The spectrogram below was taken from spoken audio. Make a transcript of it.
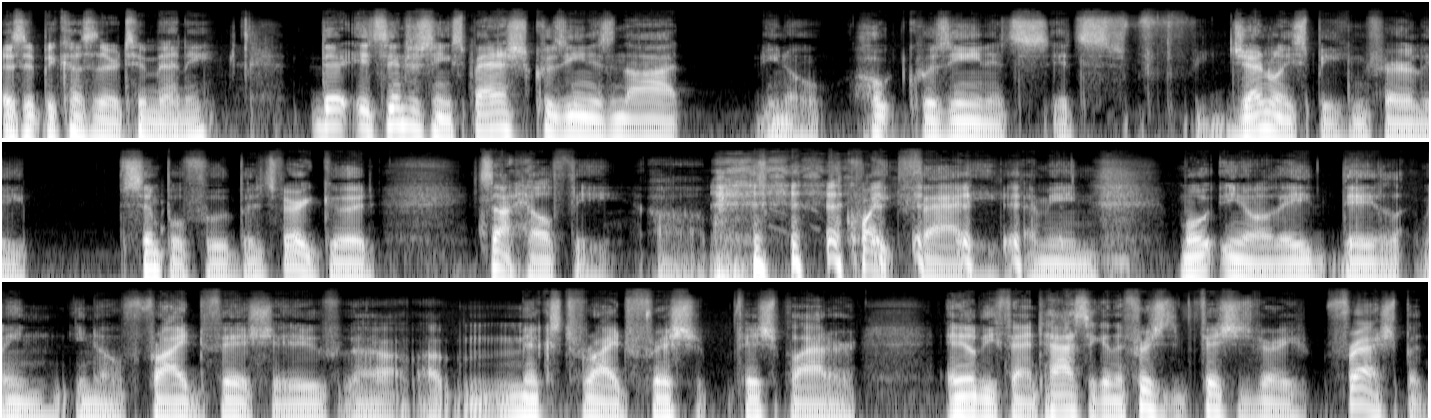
Is it because there are too many? there, it's interesting. Spanish cuisine is not, you know, haute cuisine. It's it's generally speaking fairly simple food, but it's very good. It's not healthy. Um, it's quite fatty. I mean, mo- you know, they they I mean, you know, fried fish. They do uh, a mixed fried fish fish platter, and it'll be fantastic. And the fish fish is very fresh, but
